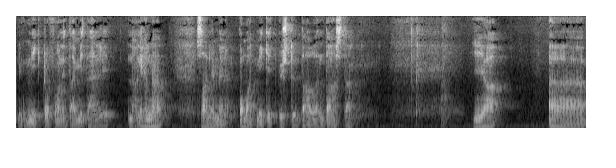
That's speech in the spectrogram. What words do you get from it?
niin mikrofoni tai mitään. Eli nämä on ihan nämä Sanimen omat mikit pystyy tallentamaan sitä. Ja ää,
